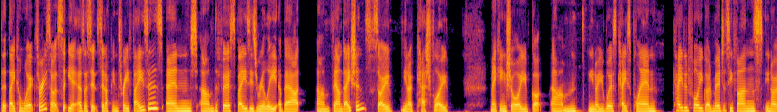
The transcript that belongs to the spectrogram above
that they can work through. So it's, yeah, as I said, it's set up in three phases. And um, the first phase is really about um, foundations. So, you know, cash flow, making sure you've got, um, you know, your worst case plan catered for. You've got emergency funds, you know,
